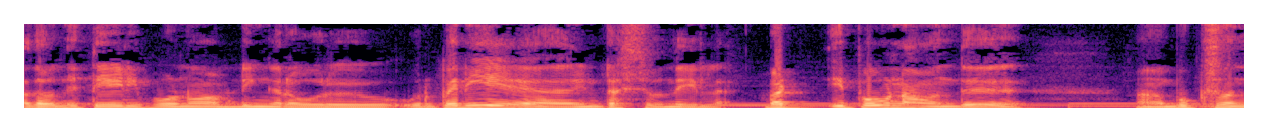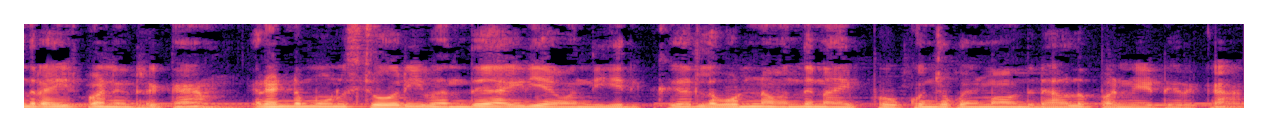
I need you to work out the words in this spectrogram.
அதை வந்து தேடி போகணும் அப்படிங்கிற ஒரு ஒரு பெரிய இன்ட்ரெஸ்ட் வந்து இல்லை. பட் இப்போவும் நான் வந்து புக்ஸ் வந்து ரைட் பண்ணிகிட்ருக்கேன் ரெண்டு மூணு ஸ்டோரி வந்து ஐடியா வந்து இருக்குது அதில் ஒன்றை வந்து நான் இப்போ கொஞ்சம் கொஞ்சமாக வந்து டெவலப் பண்ணிகிட்டு இருக்கேன்.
